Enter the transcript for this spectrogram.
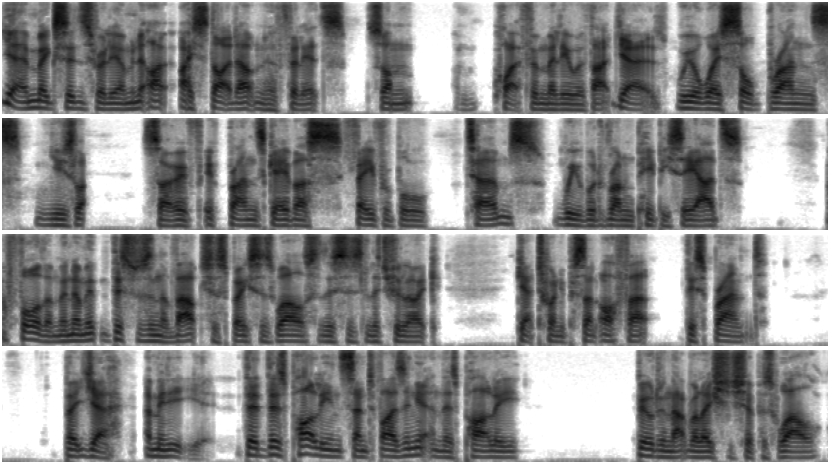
Yeah, it makes sense, really. I mean, I, I started out in affiliates, so I'm, I'm quite familiar with that. Yeah, we always sold brands newsletter. So if, if brands gave us favorable terms, we would run PPC ads for them. And I mean, this was in the voucher space as well. So this is literally like get 20% off at this brand. But yeah, I mean, it, there's partly incentivizing it and there's partly building that relationship as well.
